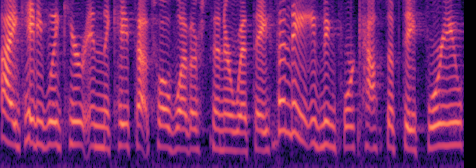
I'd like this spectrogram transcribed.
Hi, Kaiti Blake here in the KSAT 12 Weather Center with a Sunday evening forecast update for you.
